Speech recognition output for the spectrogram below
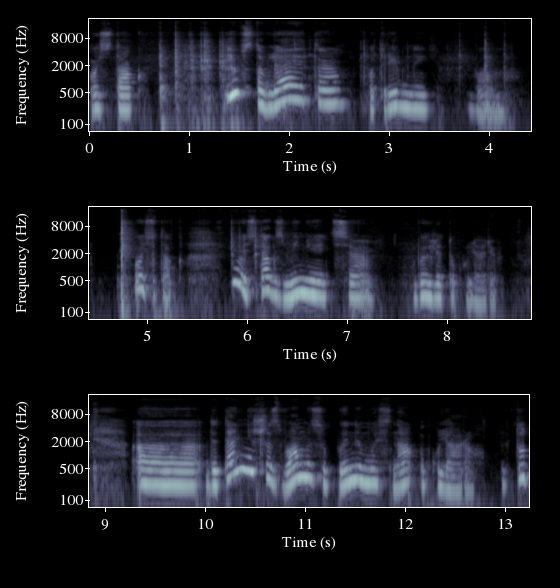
ось так, і вставляєте потрібний вам. Ось так. І ось так змінюється вигляд окулярів. Детальніше з вами зупинимось на окулярах. Тут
